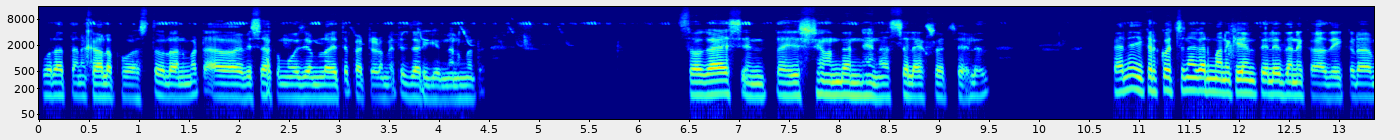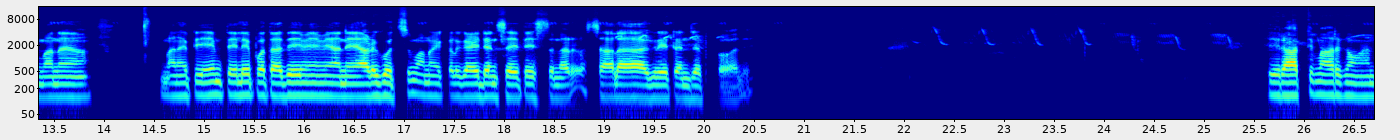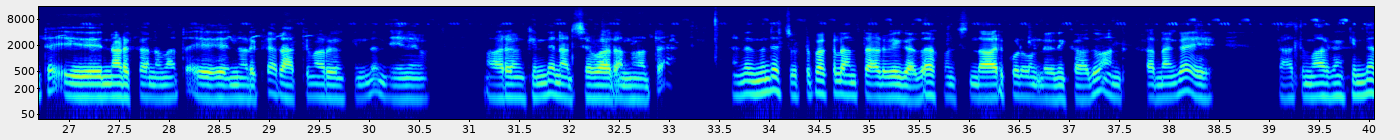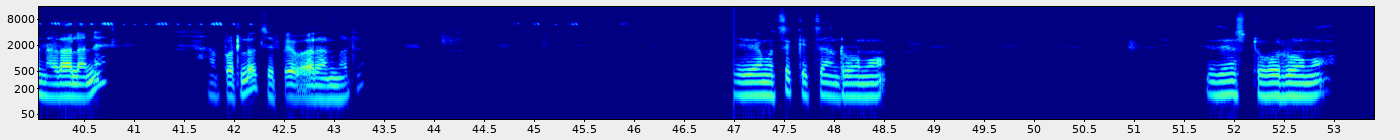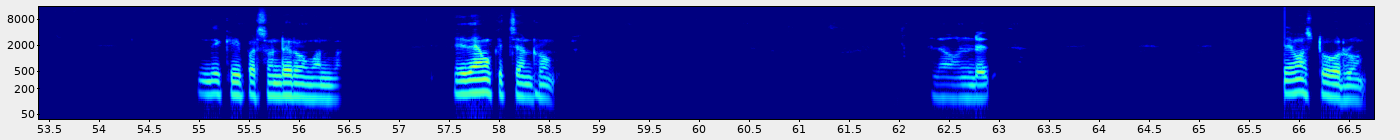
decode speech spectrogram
పురాతన కాలపు వస్తువులు అనమాట విశాఖ మ్యూజియంలో అయితే పెట్టడం అయితే జరిగింది అనమాట సో గాయస్ ఇంత హిస్టరీ ఉందని నేను అస్సలు ఎక్స్పెక్ట్ చేయలేదు. కానీ ఇక్కడికి వచ్చినా కానీ మనకేం తెలియదని కాదు. ఇక్కడ మన మనకి ఏం తెలియకపోతే అదేమేమి అని అడగొచ్చు. మనం ఇక్కడ గైడెన్స్ అయితే ఇస్తున్నారు. చాలా గ్రేట్ అని చెప్పుకోవాలి. ఈ రాతి మార్గం అంటే ఈ నడక అన్నమాట. ఈ నడక రాతి మార్గం కింద నేను మార్గం కింద నడిచేవారు అనమాట ఏంటంటే చుట్టుపక్కల అంత అడవి కదా కొంచెం దారి కూడా ఉండేది కాదు. అంత కారణంగా ఈ రాతి మార్గం కింద నడాలని అప్పట్లో చెప్పేవారు అనమాట ఇదేమొచ్చి కిచెన్ రూము? ఇదేం స్టోర్ రూము? ఇది కీపర్స్ ఉండే రూమ్ అనమాట ఇదేమో కిచెన్ రూమ్. ఇలా ఉండేది. ఇదేమో స్టోర్ రూమ్.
